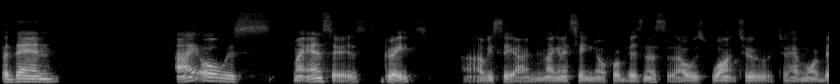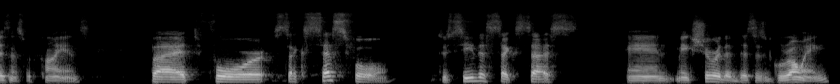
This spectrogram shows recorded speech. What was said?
but then I always, my answer is great. Obviously, I'm not going to say no for business. I always want to, to have more business with clients but for successful to see the success and make sure that this is growing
